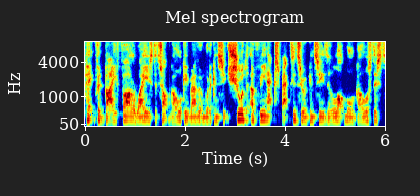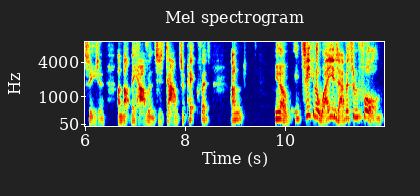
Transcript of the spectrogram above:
Pickford by far away is the top goalkeeper. Everton would have conceded, should have been expected to have conceded a lot more goals this season, and that they haven't is down to Pickford. And you know, taking away his Everton form,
